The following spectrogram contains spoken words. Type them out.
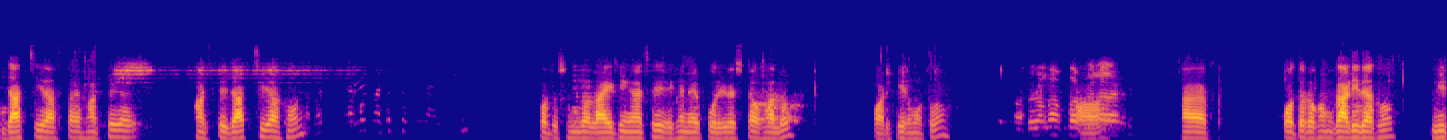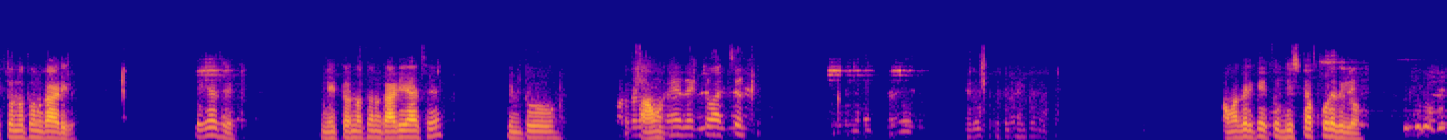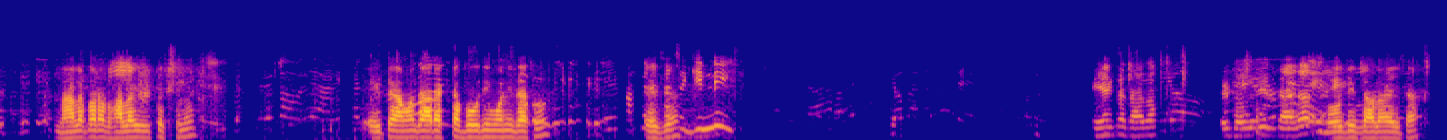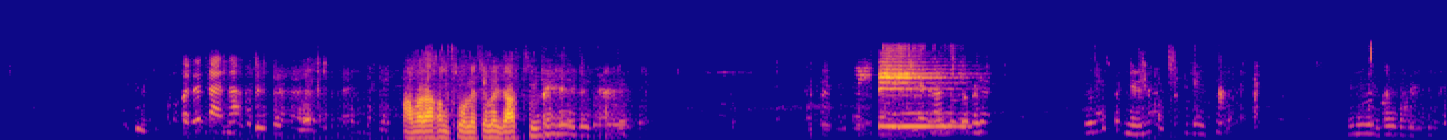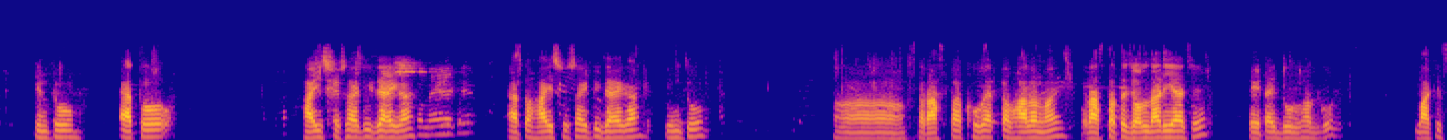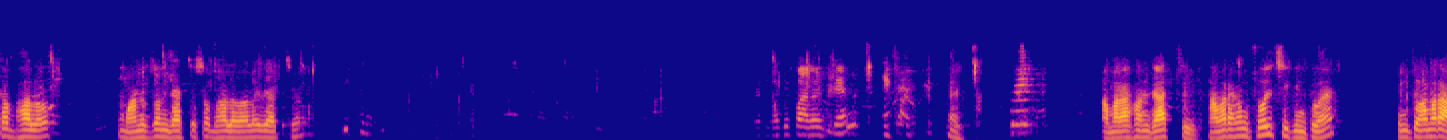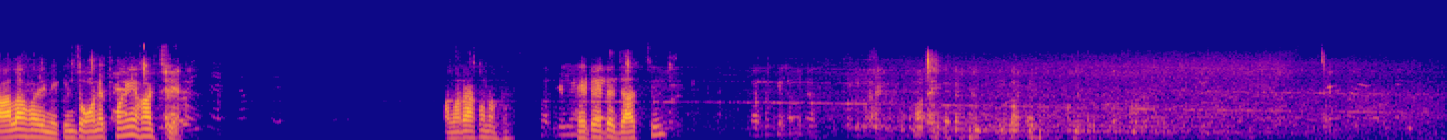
যাচ্ছি রাস্তায়, হাঁটতে হাঁটতে যাচ্ছি এখন। কত সুন্দর লাইটিং আছে এখানে পরিবেশটাও ভালো পার্কের মতো। হ্যাঁ কত রকম গাড়ি দেখো, নিত্য নতুন গাড়ি। ঠিক আছে? নিত্য নতুন গাড়ি আছে কিন্তু দেখতে পাচ্ছেন আমাদেরকে একটু ডিস্টার্ব করে দিল। নাহলে পরে ভালোই করছিল। এইটা আমাদের আর একটা বৌদিমণি দেখো। এই যে। গিন্নি। এই একটা দাদা। ওই বৌদির দাদা। বৌদির দাদা এইটা। আমরা এখন চলে চলে যাচ্ছি। কিন্তু এত হাই সোসাইটি জায়গা, এত হাই সোসাইটি জায়গা, কিন্তু রাস্তা খুব একটা ভালো নয়। রাস্তাতে জল দাঁড়িয়ে আছে, এটাই দুর্ভাগ্য। বাকি সব ভালো। মানুষজন যাচ্ছে, সব ভালো ভালো যাচ্ছে নদী পার হচ্ছে আমরা এখন যাচ্ছি। আমরা এখন চলছি কিন্তু হ্যাঁ? কিন্তু আমরা আলা হয়নি, কিন্তু অনেকক্ষণই হাঁটছি। আমরা এখন হেঁটে হেঁটে যাচ্ছি।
